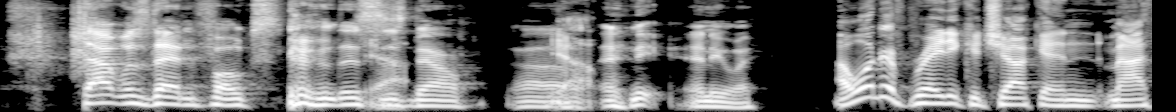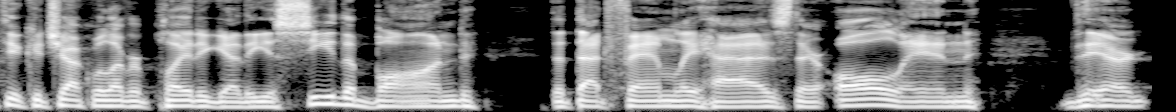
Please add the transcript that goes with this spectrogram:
that was then, folks. this is now. Uh, Yeah. Any, anyway. I wonder if Brady Tkachuk and Matthew Tkachuk will ever play together. You see the bond that that family has. They're all in. They're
